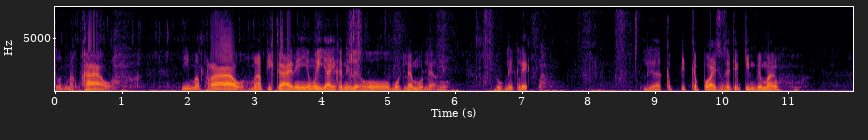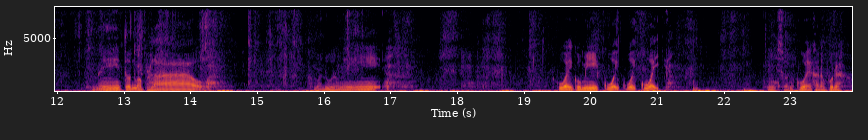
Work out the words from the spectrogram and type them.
ต้นมะพร้าว นี่มะพร้าว มาปีกายนี่ยังไม่ใหญ่ขนาดนี้เลย โอ้ หมดแล้วหมดแล้วนี่ ลูกเล็ก ๆ เหลือกระปิดกระปอยสงสัยจะกินไปมั่ง นี่ต้นมะพร้าว มาดูทางนี้ กล้วยก็มีกล้วยกล้วยกล้วยนี่สวนกล้วยครับท่านผู้นะ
